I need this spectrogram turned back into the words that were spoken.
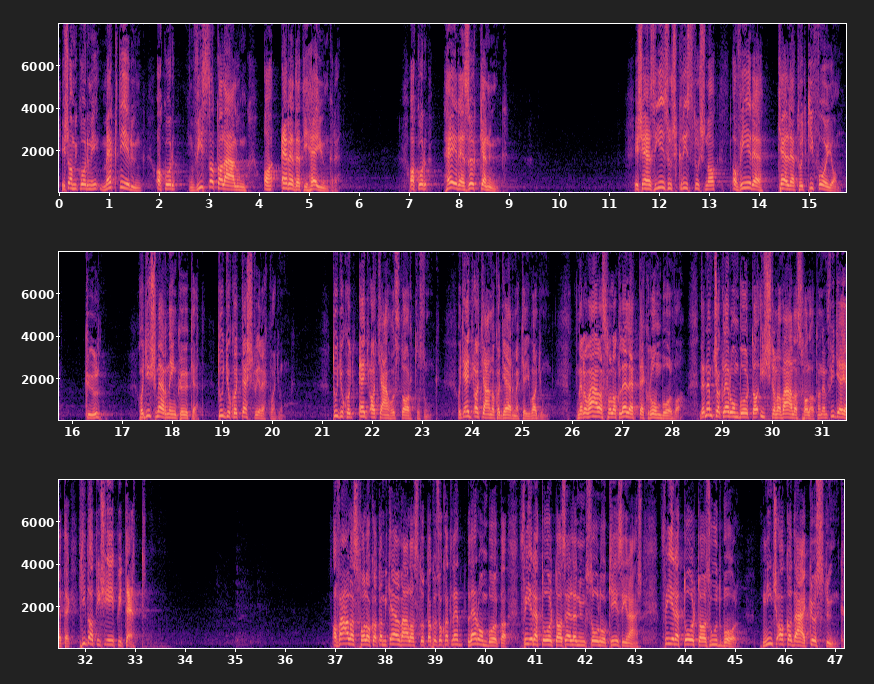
És amikor mi megtérünk, akkor visszatalálunk a eredeti helyünkre. Akkor helyre zökkenünk. És ehhez Jézus Krisztusnak a vére kellett, hogy kifoljon. Kül, hogy ismernénk őket. Tudjuk, hogy testvérek vagyunk. Tudjuk, hogy egy atyához tartozunk. Hogy egy atyának a gyermekei vagyunk. Mert a válaszfalak lelettek rombolva. De nem csak lerombolta Isten a válaszfalat, hanem figyeljetek, hidat is épített. A válaszfalakat, amik elválasztottak, azokat le, lerombolta, félretolta az ellenünk szóló kézírást, félretolta az útból. Nincs akadály köztünk.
